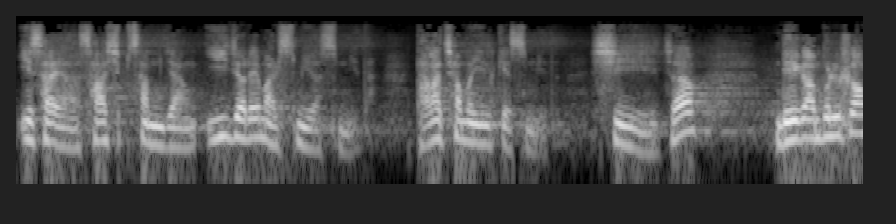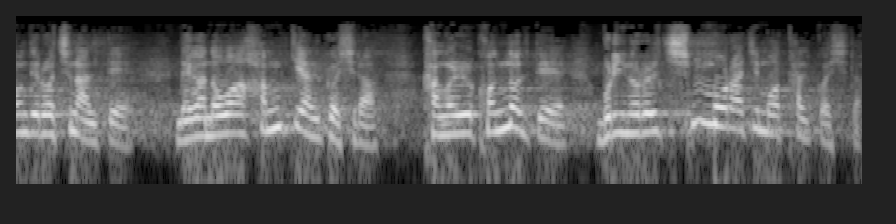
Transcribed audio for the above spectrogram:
이사야 43장 2절의 말씀이었습니다. 다 같이 한번 읽겠습니다. 시작. 네가 물 가운데로 지날 때 내가 너와 함께 할 것이라 강을 건널 때 물이 너를 침몰하지 못할 것이라.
